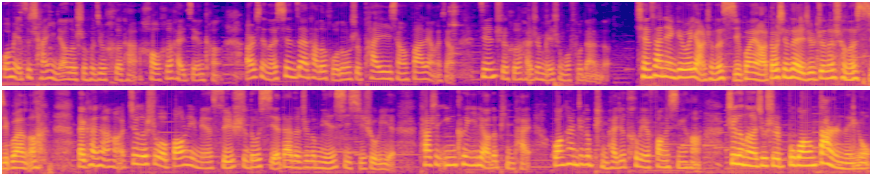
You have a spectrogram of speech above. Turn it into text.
我每次馋饮料的时候就喝它，好喝还健康。而且呢，现在它的活动是拍一箱发两箱，坚持喝还是没什么负担的。前三年给我养成的习惯呀，到现在也就真的成了习惯了。来看看哈，这个是我包里面随时都携带的这个免洗洗手液，它是英科医疗的品牌，光看这个品牌就特别放心哈。这个呢，就是不光大人能用，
